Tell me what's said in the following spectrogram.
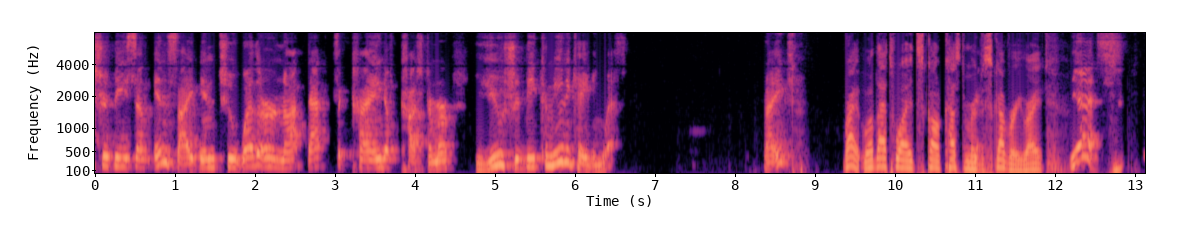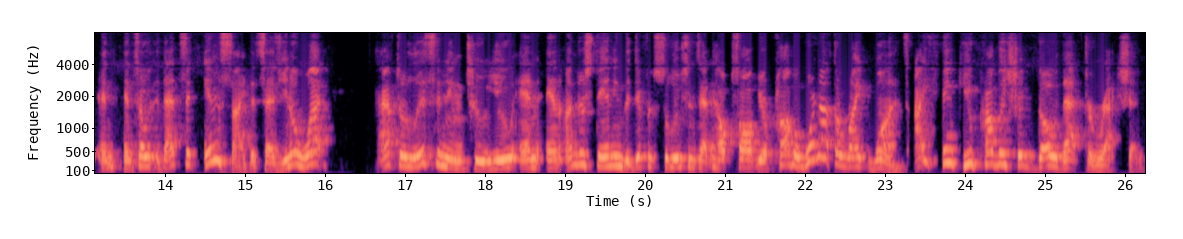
should be some insight into whether or not that's the kind of customer you should be communicating with right? Right. Well, that's why it's called customer discovery, right? Yes. And and so that's an insight that says, you know what? After listening to you and and understanding the different solutions that help solve your problem, we're not the right ones. I think you probably should go that direction.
